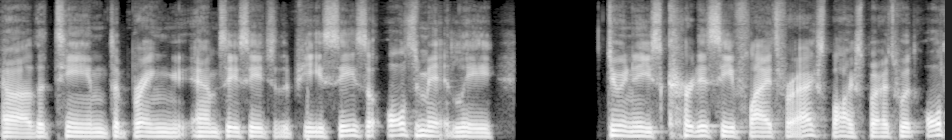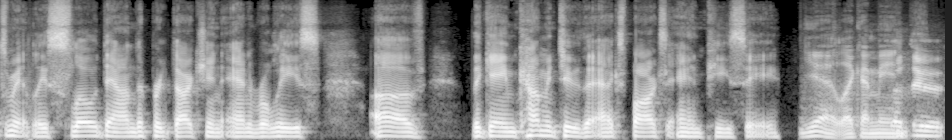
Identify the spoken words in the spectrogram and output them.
uh, the team to bring MCC to the PC. So ultimately, doing these courtesy flights for Xbox players would ultimately slow down the production and release of the game coming to the Xbox and PC. Yeah. Like I mean, So to,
